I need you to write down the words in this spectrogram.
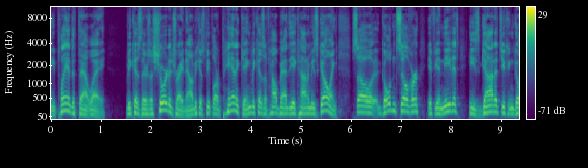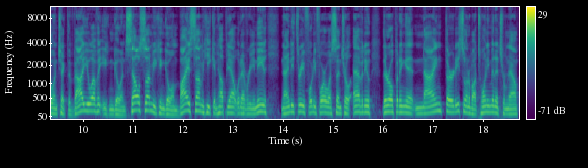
he planned it that way because there's a shortage right now because people are panicking because of how bad the economy is going. So, gold and silver, if you need it, he's got it. You can go and check the value of it. You can go and sell some. You can go and buy some. He can help you out whatever you need. 9344 West Central Avenue. They're opening at 9:30, so in about 20 minutes from now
